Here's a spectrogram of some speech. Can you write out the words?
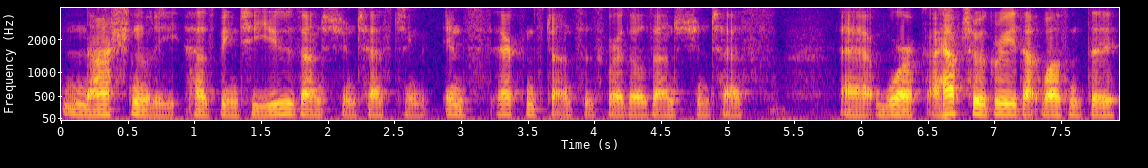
nationally has been to use antigen testing in circumstances where those antigen tests uh, work. I have to agree that wasn't the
